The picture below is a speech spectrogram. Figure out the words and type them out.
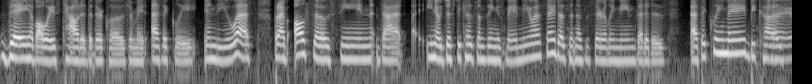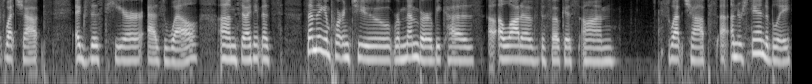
they have always touted that their clothes are made ethically in the U.S., but I've also seen that, you know, just because something is made in the USA doesn't necessarily mean that it is ethically made because Right. sweatshops exist here as well. Um, so I think that's something important to remember because a, a lot of the focus on sweatshops, uh, understandably,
